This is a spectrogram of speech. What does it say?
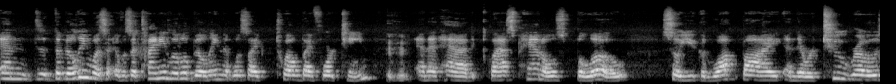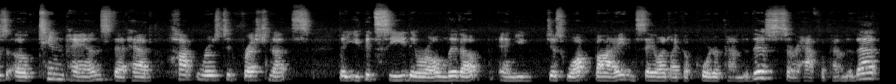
and the, building was it was a tiny little building that was like twelve by 14 Mhm. and it had glass panels below, so you could walk by, and there were two rows of tin pans that had hot roasted fresh nuts that you could see. They were all lit up, and you just walk by and say, oh, "I'd like a quarter pound of this or half a pound of that."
